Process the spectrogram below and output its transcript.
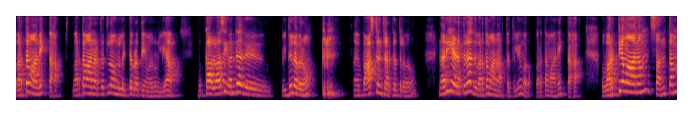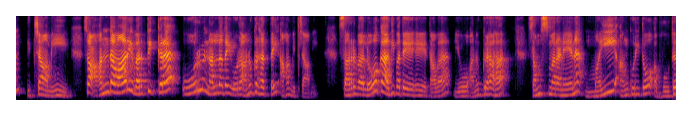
வர்த்தமானே தக. வர்த்தமான அர்த்தத்துல உங்களுக்கு லித்த பிரத்தியம் வரும் இல்லையா? முக்கால்வாசி வந்து அது இதுல வரும். பாஸ்டன்ஸ் அர்த்தத்துல வரும். நிறைய இடத்துல அது வர்த்தமான அர்த்தத்திலையும் வரும். வர்த்தமானே தக. வர்த்தியமானம் சந்தம் இச்சாமி. சோ அந்த மாதிரி வர்த்திக்கிற ஒரு நல்லதை ஒரு அனுகிரகத்தை அகம் இச்சாமி. சர்வலோக அதிபதேகே தவ யோ அனுகிரக சம்ஸ்மரணேன மயி அங்குரிதோ அபூத்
